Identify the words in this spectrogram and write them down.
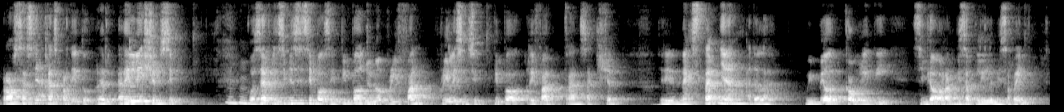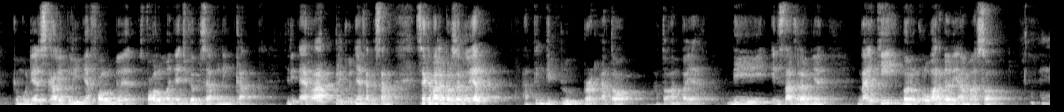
prosesnya akan seperti itu, Re- relationship. Mhm. Buat saya prinsipnya sih simple sih. People do not refund relationship, people refund transaction. Jadi next stepnya adalah we build community sehingga orang bisa beli lebih sering. Kemudian sekali belinya volume volumenya juga bisa meningkat. Jadi era berikutnya akan ke sana. Saya kemarin baru saja melihat, I think di Bloomberg atau atau apa ya di Instagramnya Nike baru keluar dari Amazon Oke.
